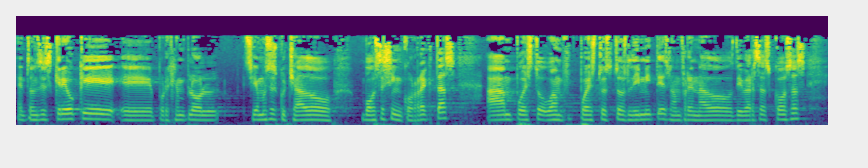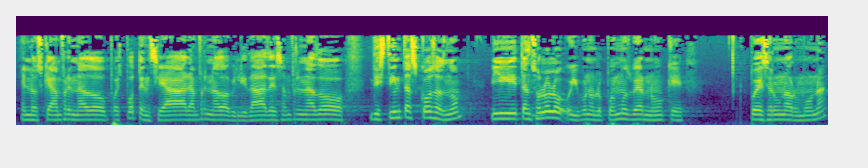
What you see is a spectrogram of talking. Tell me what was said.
Entonces creo que, eh, por ejemplo, si hemos escuchado voces incorrectas, han puesto o han puesto estos límites, han frenado diversas cosas en los que han frenado pues potencial, han frenado habilidades, han frenado distintas cosas, ¿no? Y tan solo lo, y bueno, lo podemos ver, ¿no? Que puede ser una hormona,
